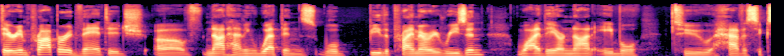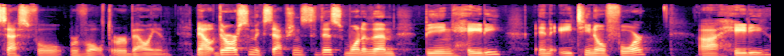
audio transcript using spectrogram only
their improper advantage of not having weapons will be the primary reason why they are not able to have a successful revolt or rebellion. Now, there are some exceptions to this, one of them being Haiti in 1804. Uh, Haiti,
